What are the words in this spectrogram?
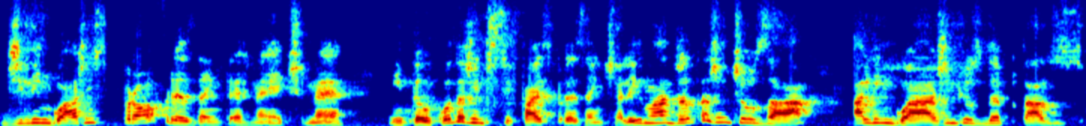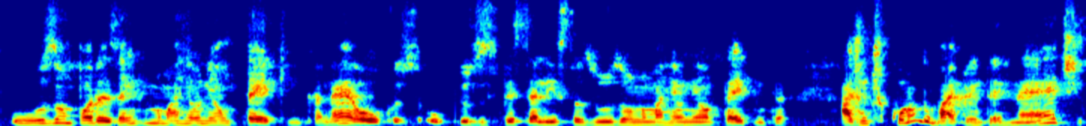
de linguagens próprias da internet, né? Então, quando a gente se faz presente ali, não adianta a gente usar a linguagem que os deputados usam, por exemplo, numa reunião técnica, né? Ou que os, ou que os especialistas usam numa reunião técnica. A gente, quando vai para a internet,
